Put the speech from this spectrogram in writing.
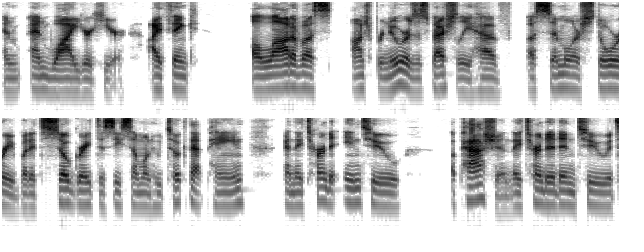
and, and why you're here. I think a lot of us entrepreneurs, especially, have a similar story, but it's so great to see someone who took that pain and they turned it into a passion they turned it into it's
